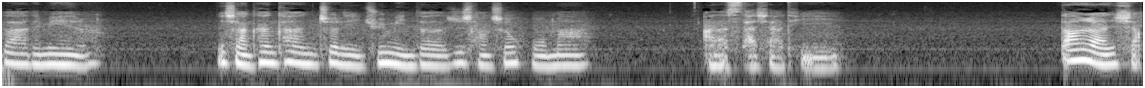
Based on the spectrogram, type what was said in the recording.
弗拉迪米尔，你想看看这里居民的日常生活吗？阿纳斯塔夏提议。当然想。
